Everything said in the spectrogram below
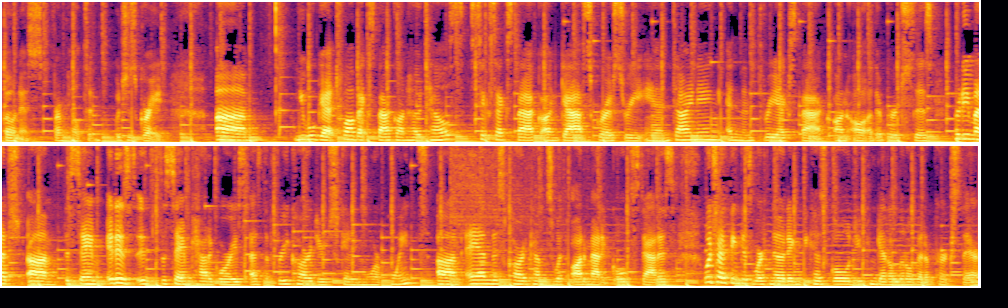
bonus from Hilton, which is great. Um, you will get 12x back on hotels, 6x back on gas, grocery, and dining, and then 3x back on all other purchases. Pretty much um, the same, it is, it's the same categories as the free card, you're just getting more points. Um, and this card comes with automatic gold status, which I think is worth noting because gold, you can get a little bit of perks there.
